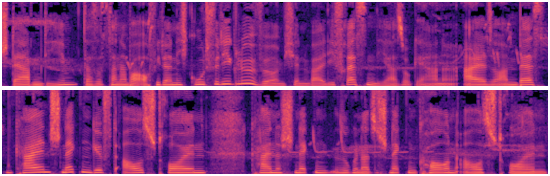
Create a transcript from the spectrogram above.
sterben die. Das ist dann aber auch wieder nicht gut für die Glühwürmchen, weil die fressen die ja so gerne. Also am besten kein Schneckengift ausstreuen, keine Schnecken, sogenannte Schneckenkorn ausstreuen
